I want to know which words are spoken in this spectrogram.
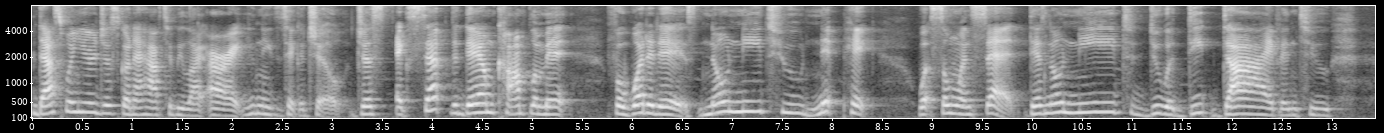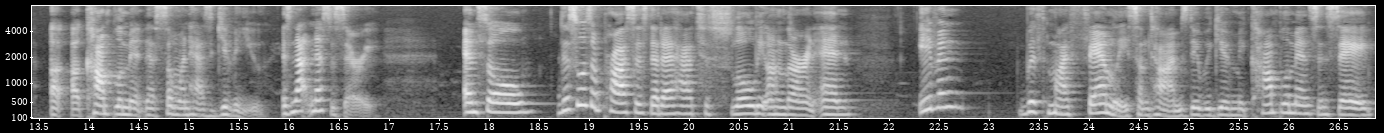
that's when you're just gonna have to be like all right you need to take a chill just accept the damn compliment for what it is no need to nitpick what someone said. There's no need to do a deep dive into a, a compliment that someone has given you. It's not necessary. And so this was a process that I had to slowly unlearn. And even with my family, sometimes they would give me compliments and say,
